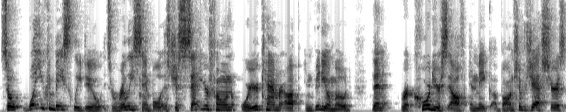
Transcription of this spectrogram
So what you can basically do, it's really simple, is just set your phone or your camera up in video mode, then record yourself and make a bunch of gestures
